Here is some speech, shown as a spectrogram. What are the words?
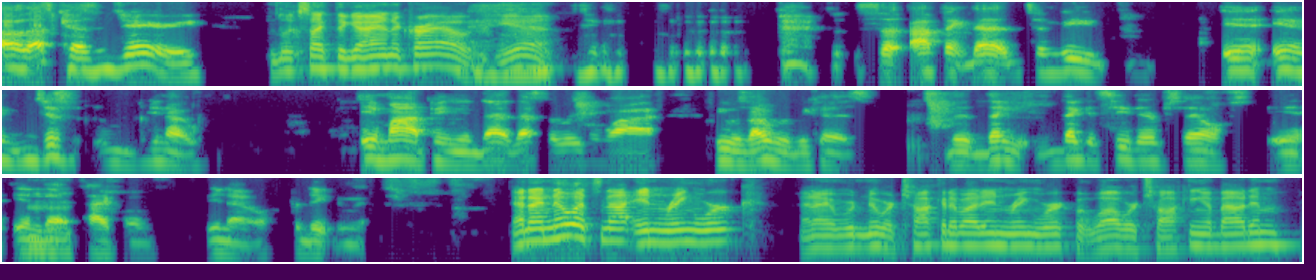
oh, that's cousin Jerry. Looks like the guy in the crowd. Yeah. so I think that to me, in, in just you know, in my opinion, that that's the reason why he was over because the, they they could see themselves in, in Mhm. that type of you know predicament. And I know it's not in ring work, and I know we're talking about in ring work, but while we're talking about him,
